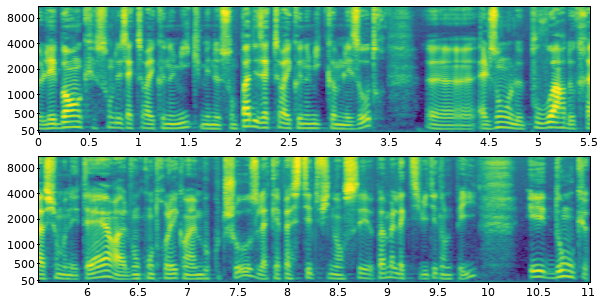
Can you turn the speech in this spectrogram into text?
Euh, les banques sont des acteurs économiques, mais ne sont pas des acteurs économiques comme les autres. elles ont le pouvoir de création monétaire, elles vont contrôler quand même beaucoup de choses, la capacité de financer pas mal d'activités dans le pays. Et donc,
